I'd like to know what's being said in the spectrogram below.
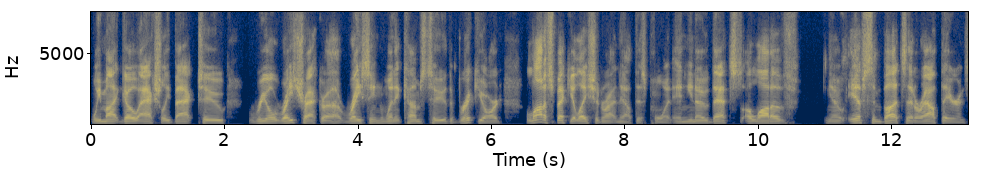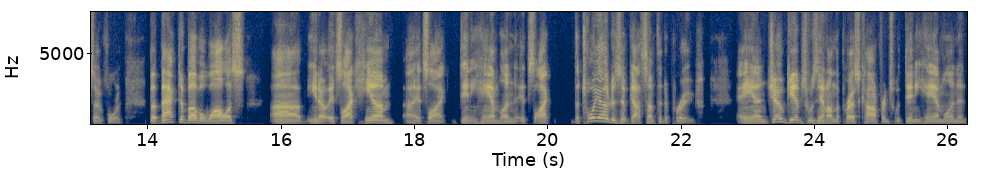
We might go actually back to real racetrack uh, racing when it comes to the Brickyard. A lot of speculation right now at this point, and you know that's a lot of you know ifs and buts that are out there and so forth. But back to Bubba Wallace, uh, you know, it's like him, uh, it's like Denny Hamlin, it's like the Toyotas have got something to prove and Joe Gibbs was in on the press conference with Denny Hamlin, and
